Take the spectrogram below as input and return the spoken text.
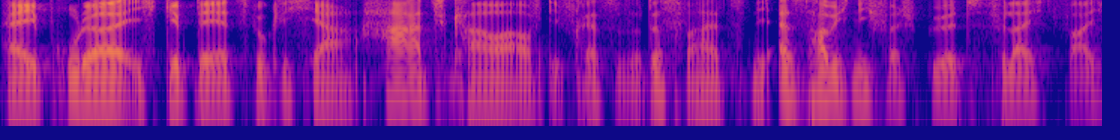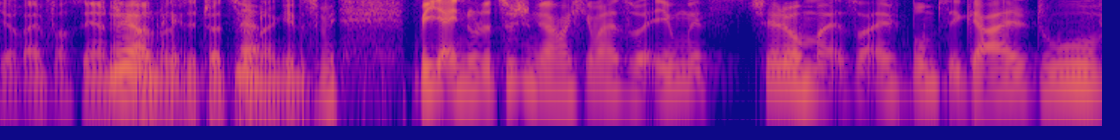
hey Bruder, ich gebe dir jetzt wirklich ja hart Kauer auf die Fresse, so das war jetzt nicht, also das habe ich nicht verspürt, vielleicht war ich auch einfach sehr entspannt, Ja, okay. was die Situation Ja. angeht. Deswegen bin ich eigentlich nur dazwischen gegangen, hab ich gemeint so, Junge, jetzt chill doch mal, so einfach bums, egal, du,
